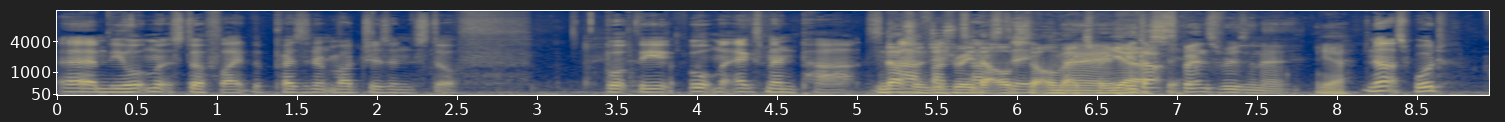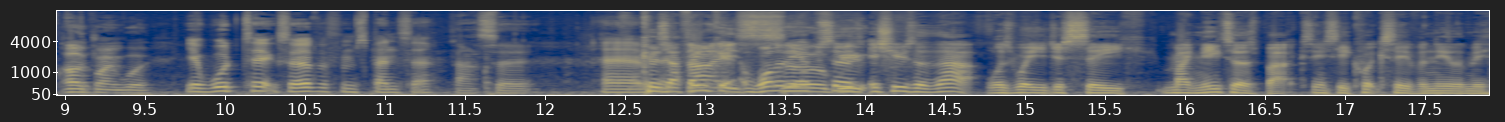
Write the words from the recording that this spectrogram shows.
The um, the Ultimate stuff like the President Rogers and stuff. But the Ultimate X Men parts. No, are so just read that fantastic. Ultimate X Men. Mate, Yeah, that's that's it. Spencer, isn't it? yeah. No, that's Wood. Oh, Brian Wood. Yeah, Wood takes over from Spencer. That's it. Um, Because I think is one of the so episode beau- issues of that was where you just see Magneto's back, so you see Quicksilver kneeling,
